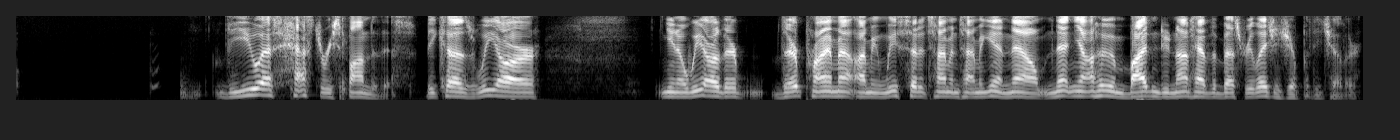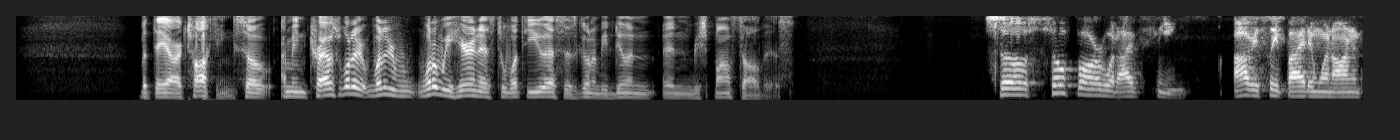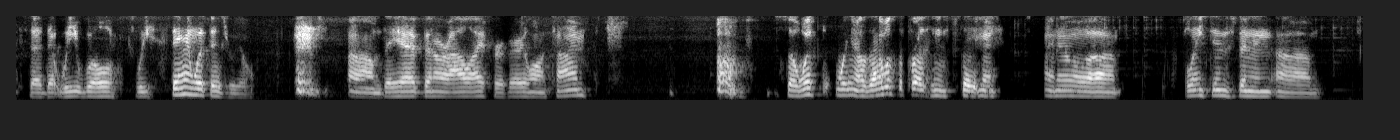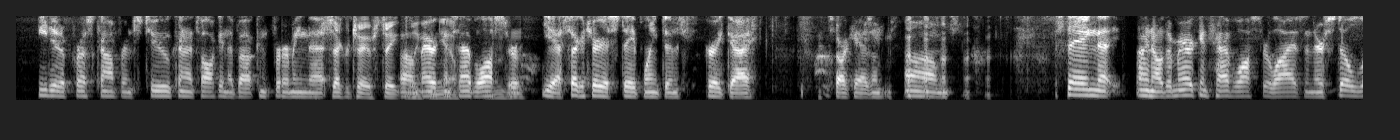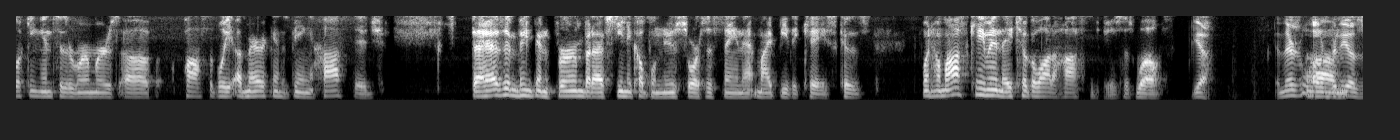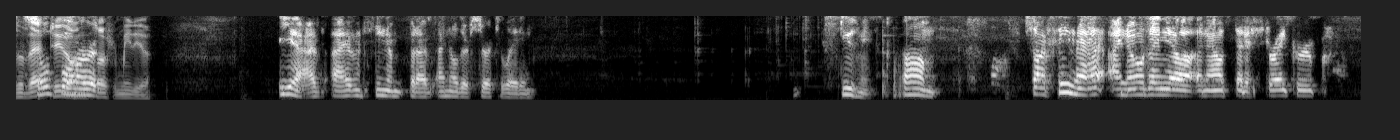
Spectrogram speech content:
the U.S. has to respond to this because we are, you know, we are their their prime. Out, I mean, we've said it time and time again. Now Netanyahu and Biden do not have the best relationship with each other, but they are talking. So I mean, Travis, what are what are what are we hearing as to what the U.S. is going to be doing in response to all this? So so far, what I've seen, obviously Biden went on and said that we will we stand with Israel. um, they have been our ally for a very long time. so with you know that was the president's statement. I know uh, Blinken's been in. Um, he did a press conference too, kind of talking about confirming that Secretary of State uh, Blinken, Americans yeah. have lost Mm-hmm. their yeah Secretary of State Blinken, great guy, sarcasm. Um, saying that I know the Americans have lost their lives and they're still looking into the rumors of possibly Americans being hostage. That hasn't been confirmed, but I've seen a couple news sources saying that might be the case because when Hamas came in, they took a lot of hostages as well. Yeah, and there's a lot of Um, videos of that so too far- on social media. Yeah, I've, I haven't seen them, but I, I know they're circulating. Excuse me. Um, so I've seen that. I know they uh, announced that a strike group,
